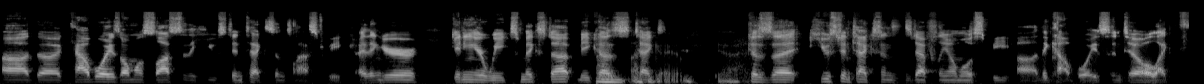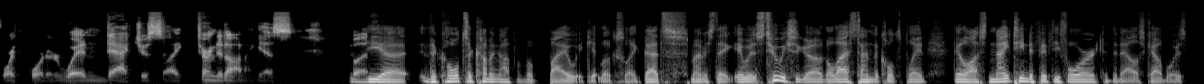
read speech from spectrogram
Uh, the Cowboys almost lost to the Houston Texans last week. I think you're getting your weeks mixed up because Um, I Tex I am. Yeah. Because uh, Houston Texans definitely almost beat uh, the Cowboys until like the fourth quarter when Dak just like turned it on. I guess. But- the uh the Colts are coming off of a bye week. It looks like that's my mistake. It was two weeks ago. The last time the Colts played, they lost 19 to 54 to the Dallas Cowboys.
